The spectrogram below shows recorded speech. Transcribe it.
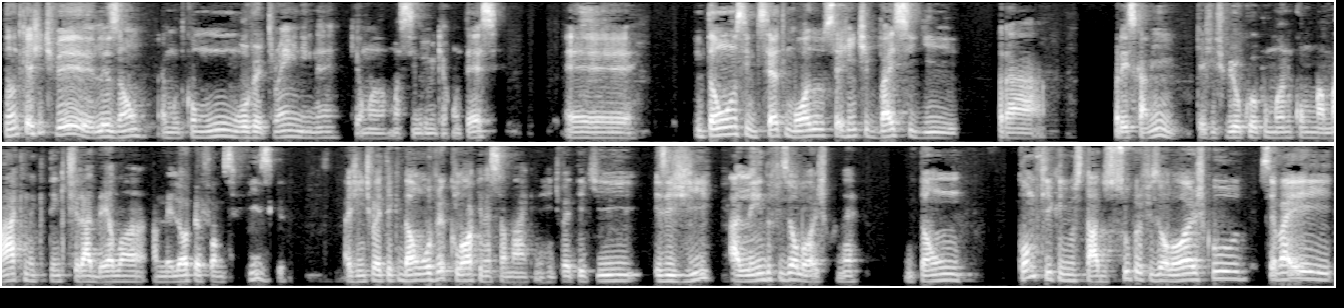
Tanto que a gente vê lesão, é muito comum, overtraining, né? Que é uma, uma síndrome que acontece. É... Então, assim, de certo modo, se a gente vai seguir para para esse caminho, que a gente vê o corpo humano como uma máquina que tem que tirar dela a melhor performance física, a gente vai ter que dar um overclock nessa máquina, a gente vai ter que exigir além do fisiológico, né? Então, como fica em um estado suprafisiológico, você vai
